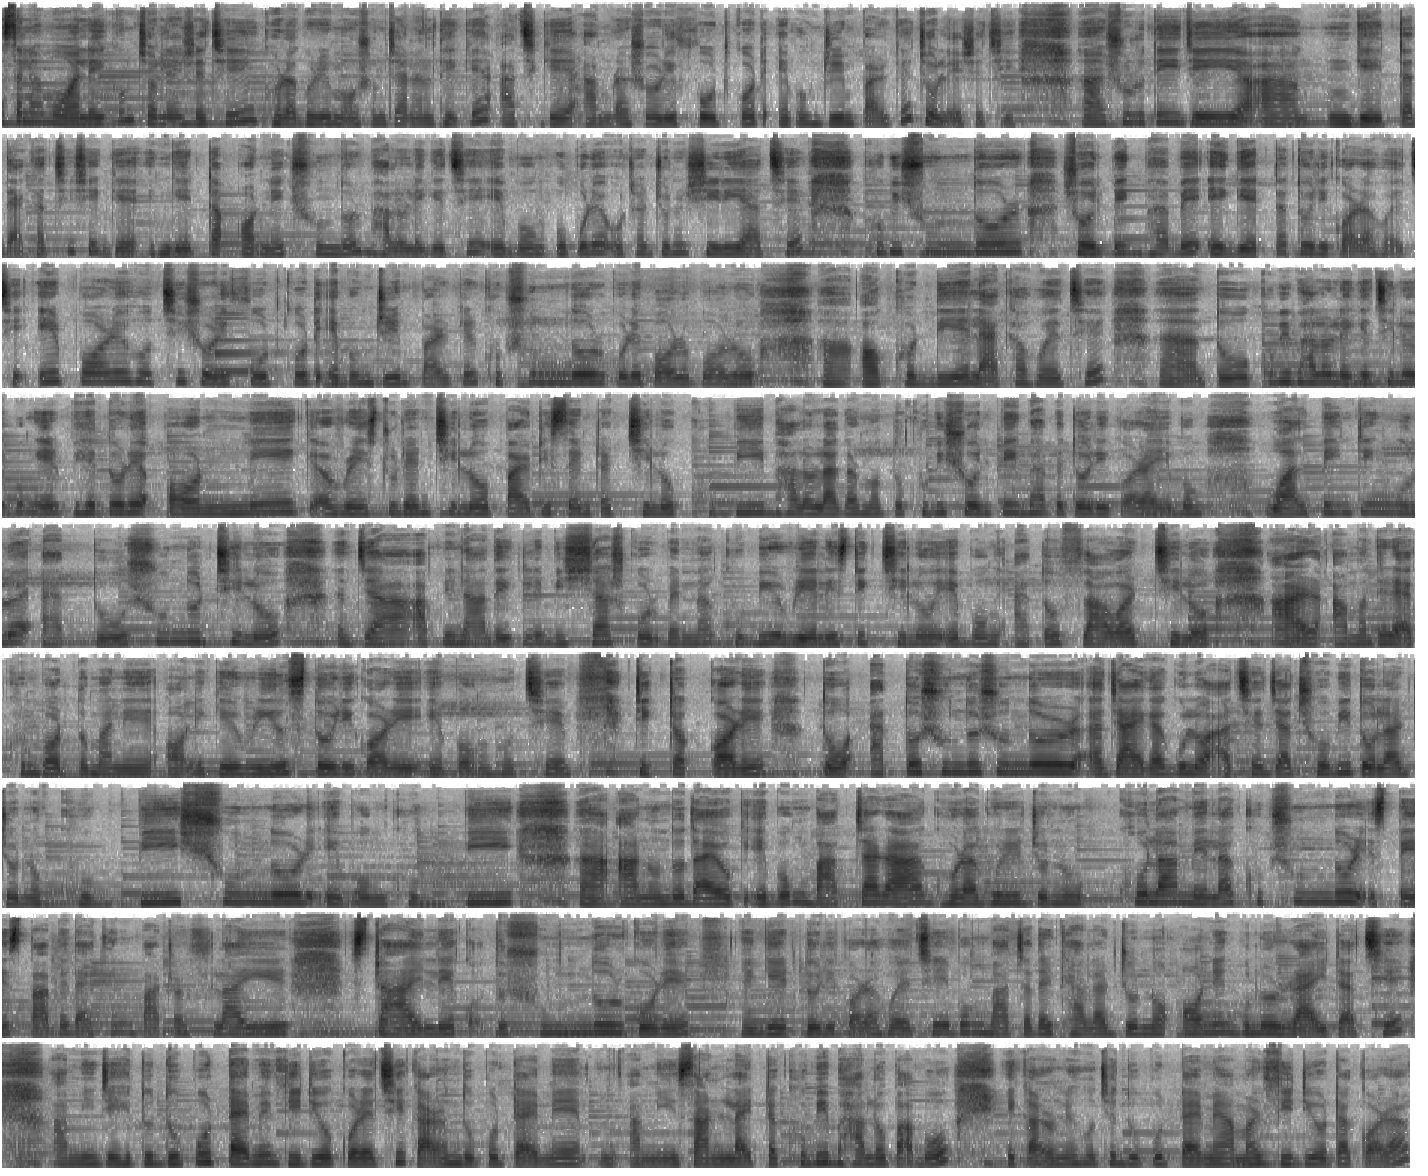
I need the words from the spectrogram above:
আসসালামু আলাইকুম, চলে এসেছি ঘোরাঘুরির মৌসুম চ্যানেল থেকে। আজকে আমরা শরীফ ফুড কোর্ট এবং ড্রিম পার্কে চলে এসেছি। শুরুতেই যেই গেটটা দেখাচ্ছি, সেই গেটটা অনেক সুন্দর, ভালো লেগেছে এবং উপরে ওঠার জন্য সিঁড়ি আছে। খুবই সুন্দর শৈল্পিকভাবে এই গেটটা তৈরি করা হয়েছে। এরপরে হচ্ছে শরীফ ফুড কোর্ট এবং ড্রিম পার্কের খুব সুন্দর করে বড় বড় অক্ষর দিয়ে লেখা হয়েছে। তো খুবই ভালো লেগেছিল এবং এর ভেতরে অনেক রেস্টুরেন্ট ছিল পার্টি সেন্টার ছিল, খুবই ভালো লাগার মতো, খুবই শৈল্পিকভাবে তৈরি করা এবং ওয়াল পেন্টিংগুলো এত সুন্দর ছিল যা আপনি না দেখলে বিশ্বাস করবেন না, খুবই রিয়েলিস্টিক ছিল এবং এত ফ্লাওয়ার ছিল। আর আমাদের এখন বর্তমানে অনেকে রিলস তৈরি করে এবং হচ্ছে টিকটক করে, তো এত সুন্দর সুন্দর জায়গাগুলো আছে যা ছবি তোলার জন্য খুবই সুন্দর এবং খুবই আনন্দদায়ক এবং বাচ্চারা ঘোরাঘুরির জন্য খোলা মেলা খুব সুন্দর স্পেস পাবে। দেখেন বাটারফ্লাইয়ের স্টাইলে কত সুন্দর করে গেট তৈরি করা হয়েছে এবং বাচ্চাদের খেলার জন্য অনেকগুলো রাইড আছে। আমি যেহেতু দুপুর টাইমে ভিডিও করেছি, কারণ দুপুর টাইমে আমি সানলাইটটা খুবই ভালো পাবো। এ কারণে হচ্ছে দুপুর টাইমে আমার ভিডিওটা করা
